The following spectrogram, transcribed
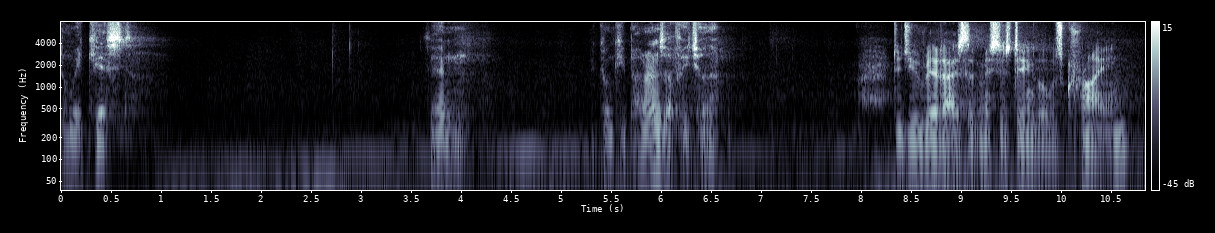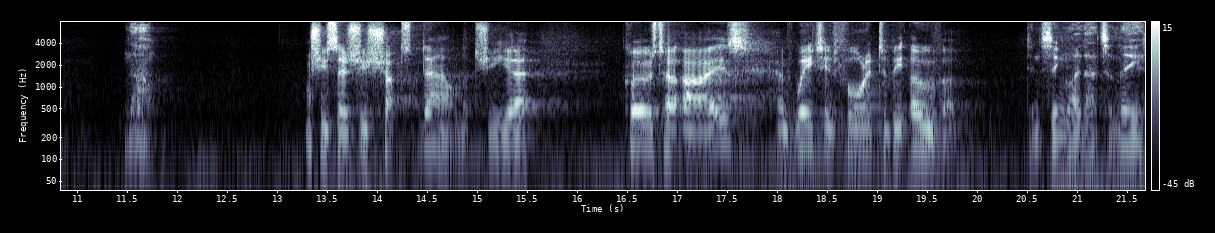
and we kissed. Then we couldn't keep our hands off each other. Did you realize that Mrs. Dingle was crying? No. She says she shut down, that she uh, closed her eyes and waited for it to be over. Didn't seem like that to me.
